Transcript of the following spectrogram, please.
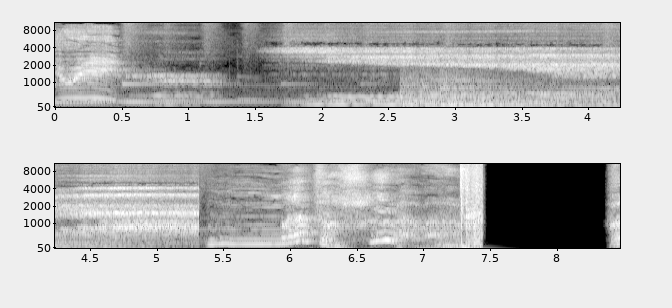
you in. Professor! Nej,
